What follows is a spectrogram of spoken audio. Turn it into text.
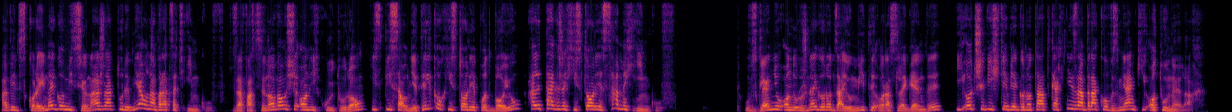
a więc kolejnego misjonarza, który miał nawracać Inków. Zafascynował się on ich kulturą i spisał nie tylko historię podboju, ale także historię samych Inków. Uwzględnił on różnego rodzaju mity oraz legendy i oczywiście w jego notatkach nie zabrakło wzmianki o tunelach.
